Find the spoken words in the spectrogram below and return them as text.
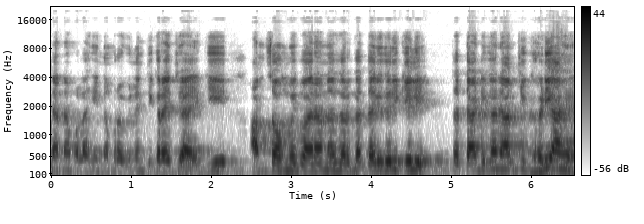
त्यांना मला ही नम्र विनंती करायची आहे की आमचा उमेदवारानं जर गद्दारी जरी केली तर त्या ठिकाणी आमची घडी आहे.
